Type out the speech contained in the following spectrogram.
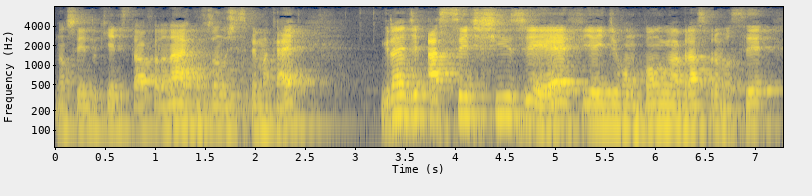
não sei do que ele estava falando. Ah, confusão do XP Macaé. Grande ACXGF aí de Hong Kong, um abraço para você.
